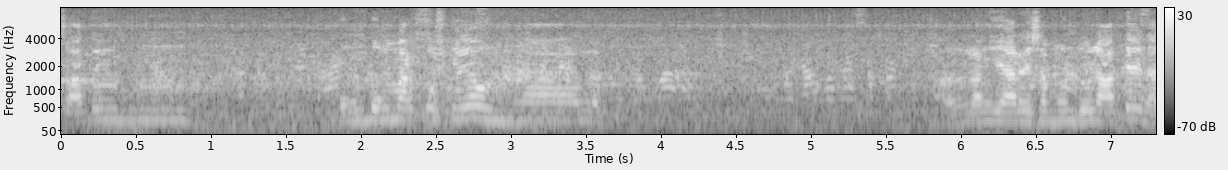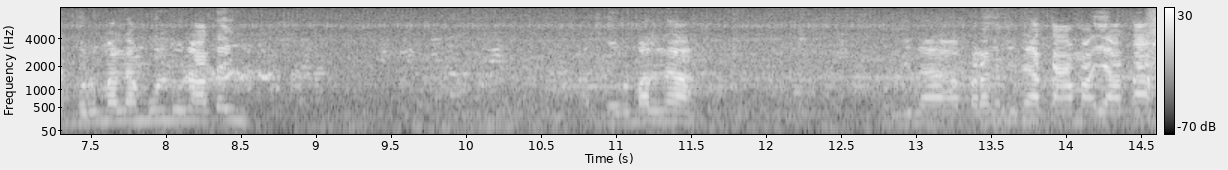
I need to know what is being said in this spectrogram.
sa ating Bongbong Marcos ngayon na nag- ano nangyari sa mundo natin? At normal ng mundo natin. At normal na. Hindi na parang hindi na tama yata.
